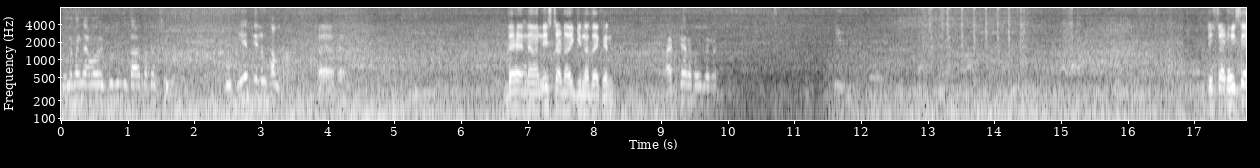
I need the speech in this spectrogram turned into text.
বলবেন আমার ওই পর্যন্ত যাওয়ার কথা ছিল। তো গিয়ে তেল উঠাবো হ্যাঁ হ্যাঁ। দেখেন এখন স্টার্ট হয় কিনা দেখেন। আজকে আর হয়ে যাবে। স্টার্ট হয়েছে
